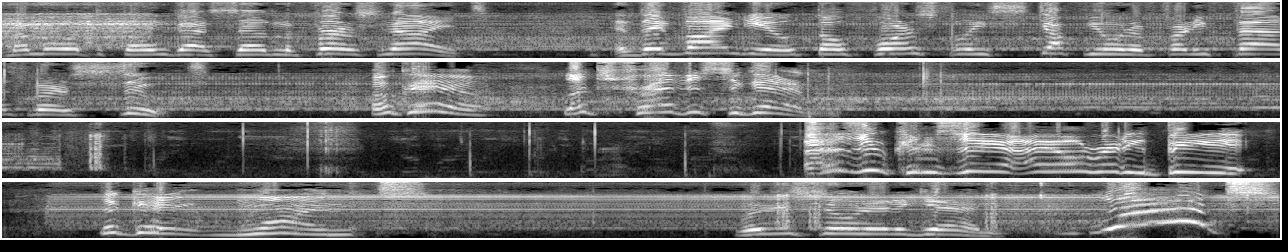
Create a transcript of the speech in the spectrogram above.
Remember what the phone guy said on the first night. If they find you, they'll forcefully stuff you in a Freddy Fazbear suit. Okay, let's try this again. As you can see, I already beat the game once. We're just doing it again. What?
